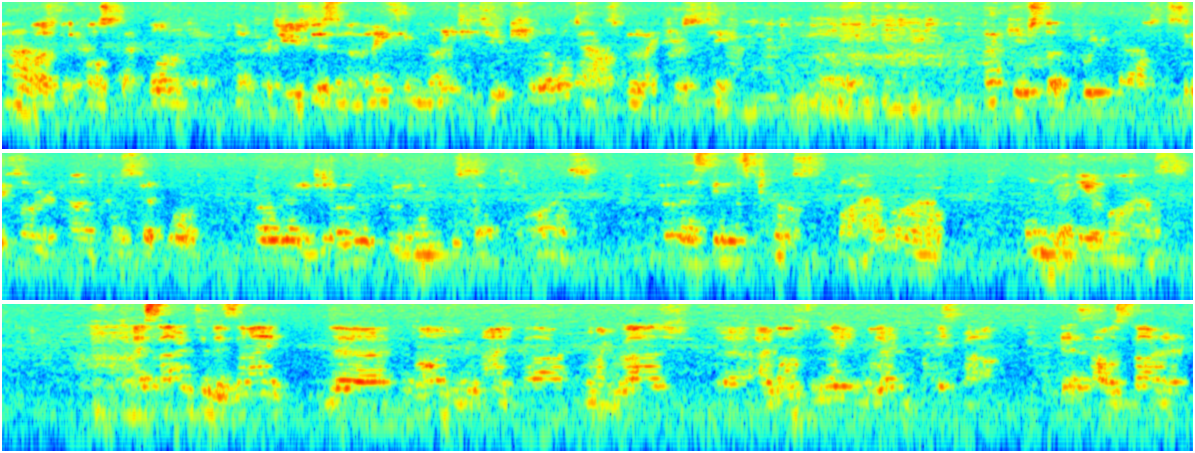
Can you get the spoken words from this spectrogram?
powers the Concept One and produces an amazing 92 kilowatt hours of electricity. That gives the 3,600 pound Concept One range of over 370 miles. The its by a mile, many miles. I started to design the technology behind car in my garage. Uh, I wanted to make an electric race car, That's how it started.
